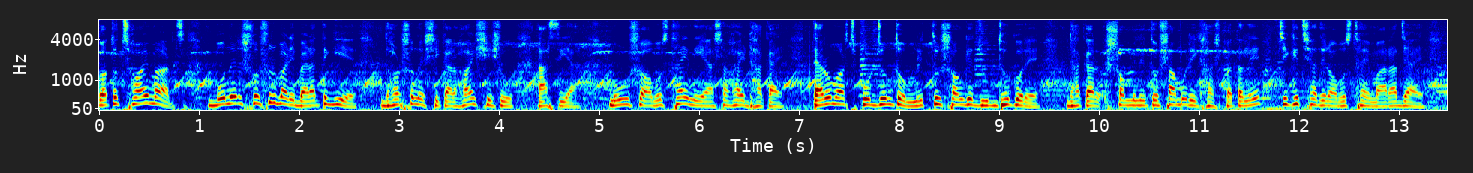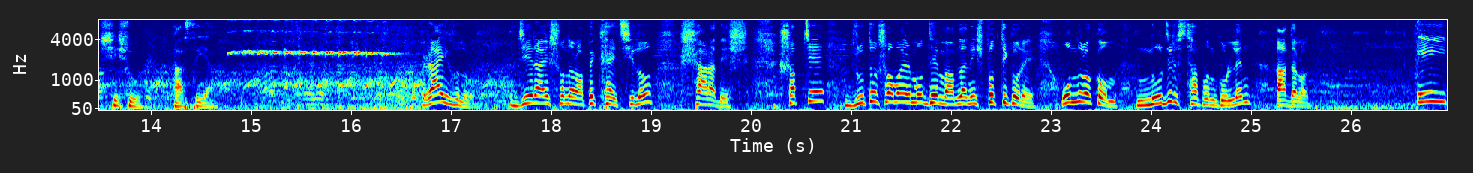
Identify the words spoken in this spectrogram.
গত ছয় মার্চ বোনের শ্বশুরবাড়ি বেড়াতে গিয়ে ধর্ষণের শিকার হয় শিশু আসিয়া। মুমূর্ষ অবস্থায় নিয়ে আসা হয় ঢাকায়। তেরো মার্চ পর্যন্ত মৃত্যুর সঙ্গে যুদ্ধ করে ঢাকার সম্মিলিত সামরিক হাসপাতালে চিকিৎসাধীন অবস্থায় মারা যায় শিশু আসিয়া। রায় হলো, যে রায় শোনার অপেক্ষায় ছিল সারা দেশ। সবচেয়ে দ্রুত সময়ের মধ্যে মামলা নিষ্পত্তি করে অন্যরকম নজির স্থাপন করলেন আদালত। এই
